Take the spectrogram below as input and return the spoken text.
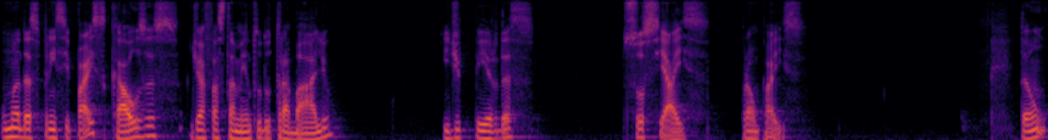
uma das principais causas de afastamento do trabalho e de perdas sociais para um país. Então,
